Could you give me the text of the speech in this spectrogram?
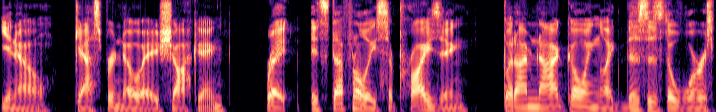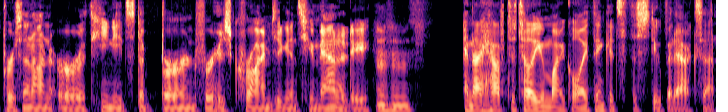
you know, Gaspar Noé shocking. Right. It's definitely surprising, but I'm not going like this is the worst person on earth. He needs to burn for his crimes against humanity. hmm And I have to tell you, Michael, I think it's the stupid accent.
